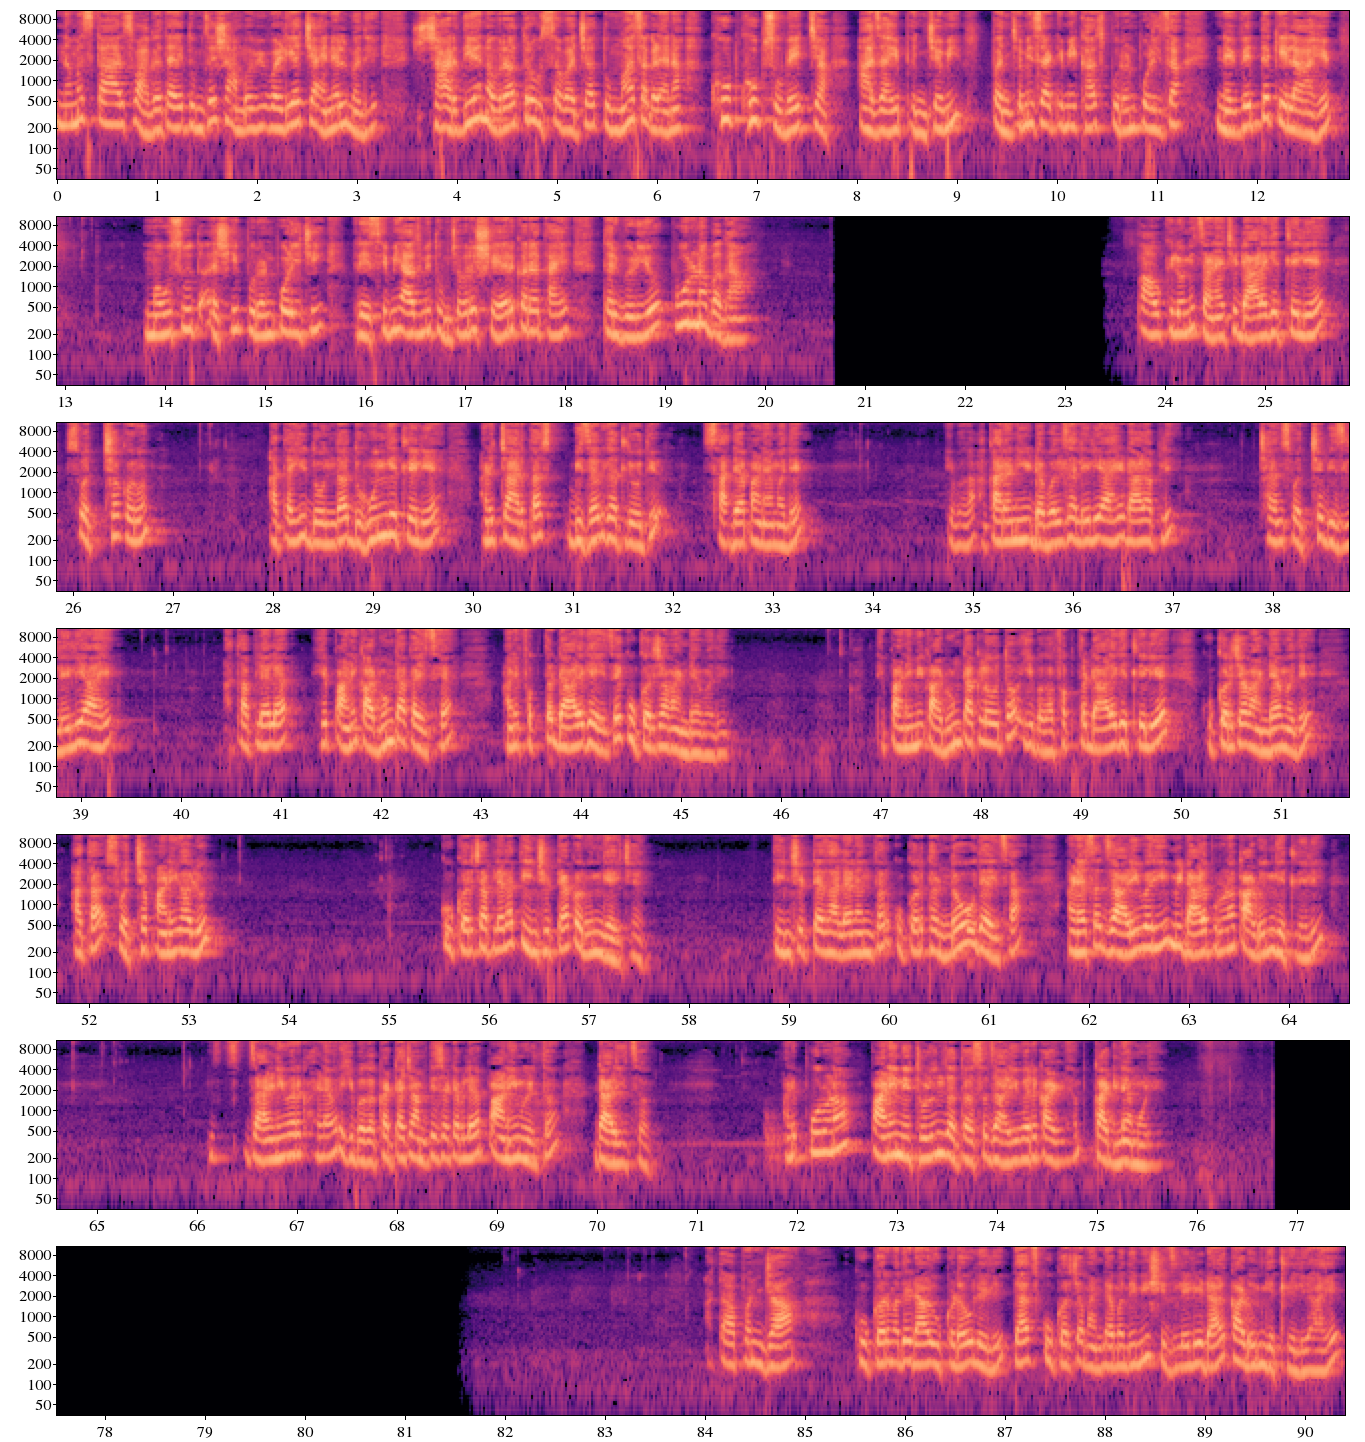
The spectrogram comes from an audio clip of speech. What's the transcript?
नमस्कार स्वागत आहे तुमचं शांभवी वर्ल्ड या चॅनलमध्ये. शारदीय नवरात्र उत्सवाच्या तुम्हा सगळ्यांना खूप खूप शुभेच्छा. आज आहे पंचमी. पंचमीसाठी मी खास पुरणपोळीचा नैवेद्य केला आहे. मौसूद अशी पुरणपोळीची रेसिपी आज मी तुमच्याबरोबर शेअर करत आहे. तर व्हिडिओ पूर्ण बघा. पाव किलो मी चण्याची डाळ घेतलेली आहे. स्वच्छ करून. आता ही दोनदा धुवून घेतलेली आहे. आणि चार तास भिजत घातली होती साध्या पाण्यामध्ये. हे बघा कारण ही डबल झालेली आहे डाळ आपली. छान स्वच्छ भिजलेली आहे. आता आपल्याला हे पाणी काढून टाकायचं आहे आणि फक्त डाळ घ्यायचं आहे कुकरच्या भांड्यामध्ये. ते पाणी मी काढून टाकलं होतं. ही बघा फक्त डाळ घेतलेली आहे कुकरच्या भांड्यामध्ये. आता स्वच्छ पाणी घालून कुकरच्या आपल्याला तीन शिट्ट्या करून घ्यायच्या आहेत. तीन शिट्ट्या झाल्यानंतर कुकर थंड होऊ द्यायचा आणि असं जाळीवरही मी डाळ पूर्ण काढून घेतलेली. जाळणीवर काढल्यावर ही बघा कटाच्या आमटीसाठी आपल्याला पाणी मिळतं डाळीचं. आणि पूर्ण पाणी निथळून जातं असं जाळीवर काढल्या काढल्यामुळे. आता आपण ज्या कुकरमध्ये डाळ उकडवलेली त्याच कुकरच्या भांड्यामध्ये मी शिजलेली डाळ काढून घेतलेली आहे.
